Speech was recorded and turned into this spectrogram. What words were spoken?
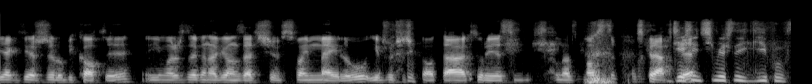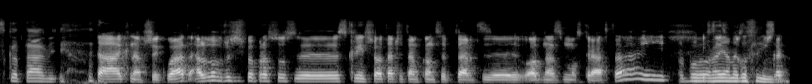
jak wiesz, że lubi koty i możesz do tego nawiązać w swoim mailu i wrzucić kota, który jest u nas w Mostcrafcie. 10 śmiesznych gifów z kotami. Tak, na przykład. Albo wrzucić po prostu y, screenshota czy tam concept art y, od nas z Mostcrafta i Albo Ryana Goslinga. tak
